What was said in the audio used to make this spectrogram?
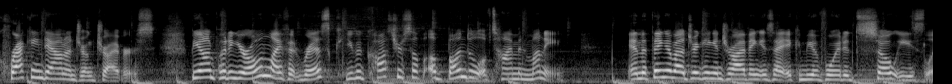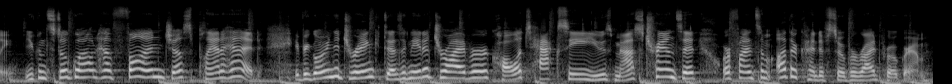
cracking down on drunk drivers. Beyond putting your own life at risk, you could cost yourself a bundle of time and money. And the thing about drinking and driving is that it can be avoided so easily. You can still go out and have fun, just plan ahead. If you're going to drink, designate a driver, call a taxi, use mass transit, or find some other kind of sober ride program.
